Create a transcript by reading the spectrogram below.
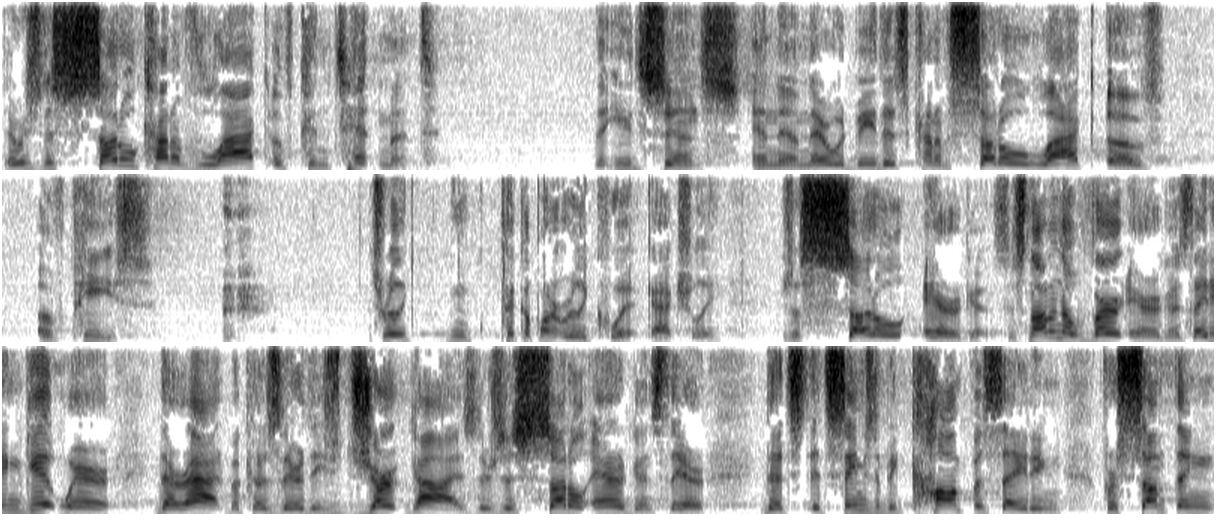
there was this subtle kind of lack of contentment that you'd sense in them. There would be this kind of subtle lack of, of peace. It's really, you can pick up on it really quick, actually. There's a subtle arrogance. It's not an overt arrogance. They didn't get where they're at because they're these jerk guys. There's this subtle arrogance there that it seems to be compensating for something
